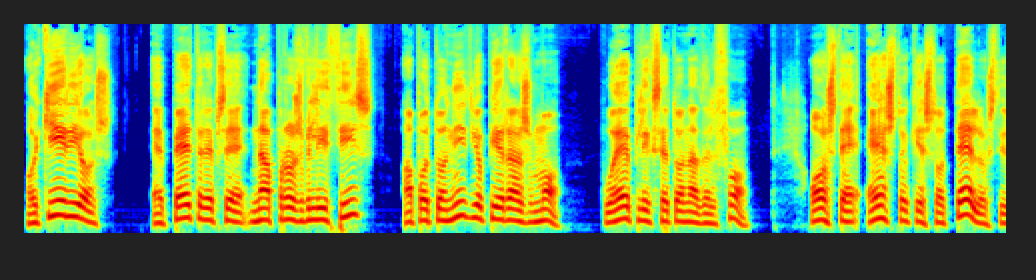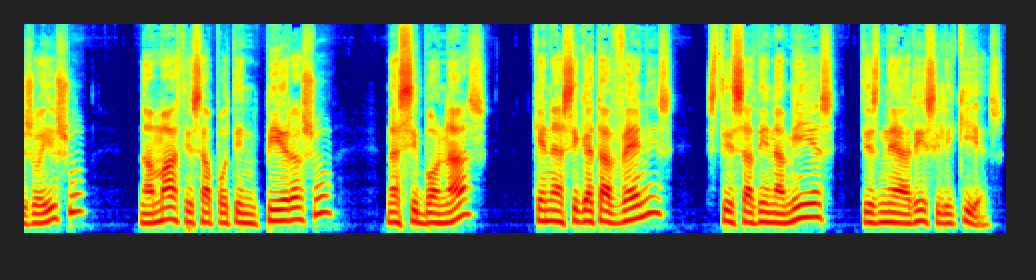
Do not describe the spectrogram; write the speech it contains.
Ο Κύριος επέτρεψε να προσβληθείς από τον ίδιο πειρασμό που έπληξε τον αδελφό, ώστε έστω και στο τέλος της ζωής σου να μάθεις από την πείρα σου να συμπονάς και να συγκαταβαίνεις στις αδυναμίες της νεαρής ηλικίας.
